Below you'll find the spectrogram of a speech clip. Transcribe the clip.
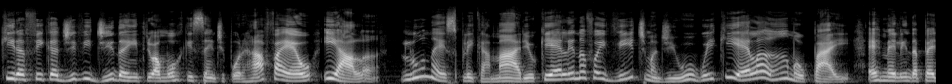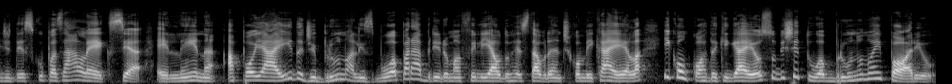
Kira fica dividida entre o amor que sente por Rafael e Alan. Luna explica a Mário que Helena foi vítima de Hugo e que ela ama o pai. Ermelinda pede desculpas a Alexia. Helena apoia a ida de Bruno a Lisboa para abrir uma filial do restaurante com Micaela e concorda que Gael substitua Bruno no empório.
